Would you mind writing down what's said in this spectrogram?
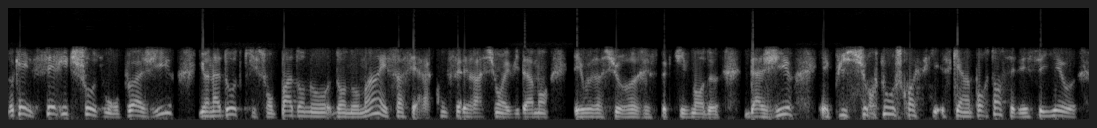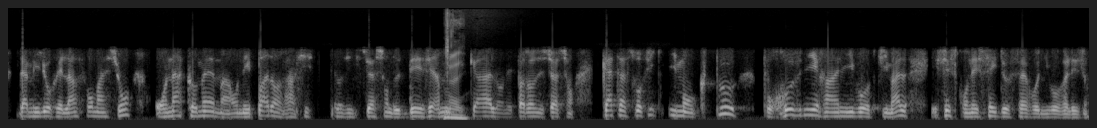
Donc il y a une série de choses où on peut agir. Il y en a d'autres qui sont pas dans nos dans nos mains et ça c'est à la confédération évidemment et aux assureurs respectivement d'agir. Et puis surtout, je crois que ce qui, ce qui est important, c'est d'essayer euh, d'améliorer l'information. On a quand même, hein, on n'est pas dans, un, dans, une situation de désert médical, on n'est pas dans une situation catastrophique. Il manque peu pour revenir à un niveau optimal et c'est ce qu'on essaye de faire au niveau valaisan.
